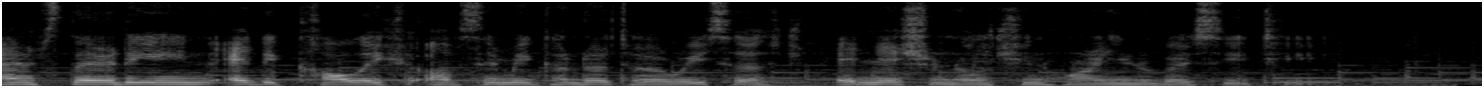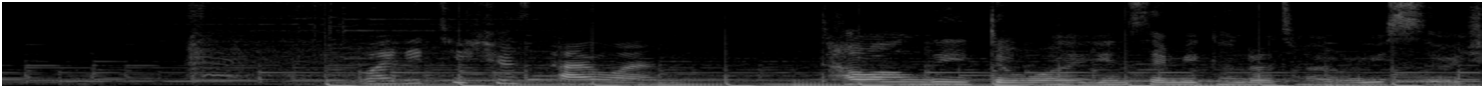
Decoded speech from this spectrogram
I'm studying at the College of Semiconductor Research at National Tsing Hua University. Why did you choose Taiwan? Taiwan lead the world in semiconductor research,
